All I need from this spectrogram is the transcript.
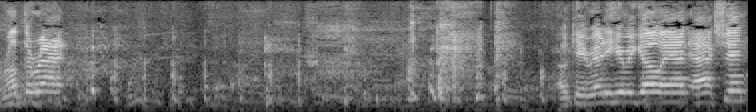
Rub the rat. Okay, ready? Here we go. And action.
